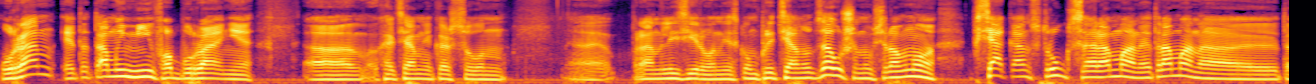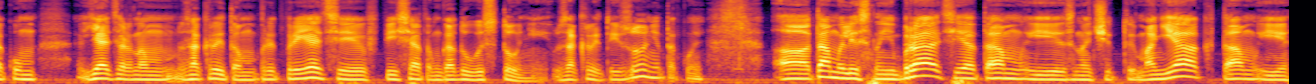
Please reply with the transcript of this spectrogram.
Уран – это там и миф об уране, а, хотя, мне кажется, он проанализирован, если он притянут за уши, но все равно вся конструкция романа, это роман о э, таком ядерном закрытом предприятии в 50-м году в Эстонии, в закрытой зоне такой. А, там и лесные братья, там и, значит, маньяк, там и Э,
